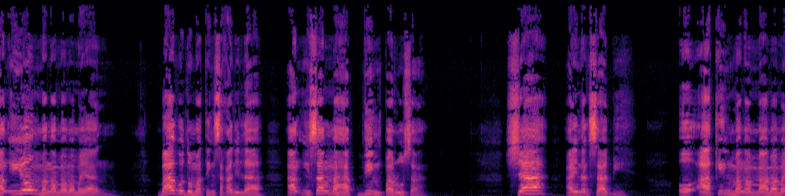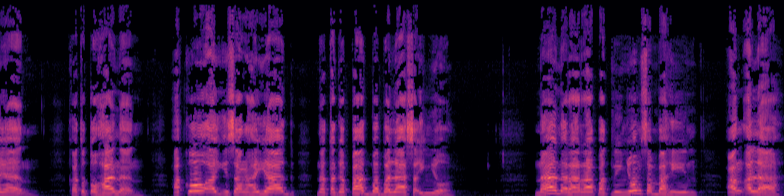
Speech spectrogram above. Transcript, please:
Ang iyong mga mamamayan Bago dumating sa kanila Ang isang mahapding parusa. Siya ay nagsabi, O aking mga mamamayan, katotohanan, ako ay isang hayag na tagapagbabala sa inyo, na nararapat ninyong sambahin ang ala,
